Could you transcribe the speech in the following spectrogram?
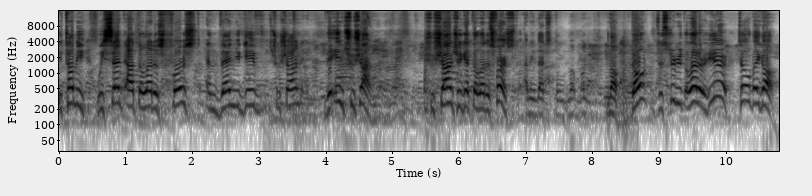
You tell me we sent out the letters first and then you gave Shushan? They're in Shushan. Shushan should get the letters first. I mean, that's the, no. Don't distribute the letter here till they go.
